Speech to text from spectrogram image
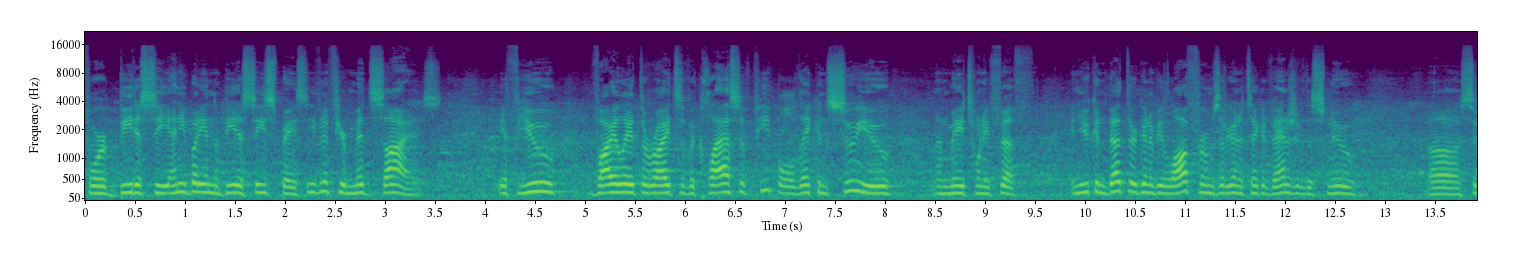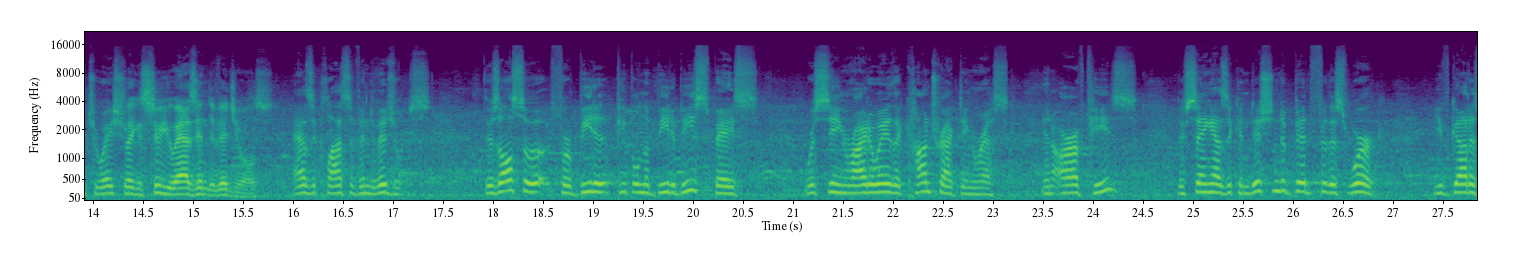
for B2C, anybody in the B2C space, even if you're mid-size. If you violate the rights of a class of people, they can sue you on May 25th. And you can bet there are going to be law firms that are going to take advantage of this new uh, situation. So they can sue you as individuals. As a class of individuals. There's also, for B2, people in the B2B space, we're seeing right away the contracting risk in RFPs. They're saying as a condition to bid for this work, you've got to,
